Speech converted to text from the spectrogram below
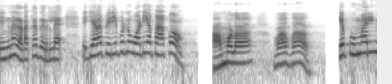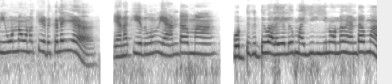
எங்கன்னு நடக்க தெரியல. ஏன் பெரிய பொண்ணு ஓடியா பாப்போம். ஆமாளா வா வா. ஏ பூமாரி நீ ஒன்னும் உனக்கு எடுக்கலையா? எனக்கு எதுவும் வேண்டாமா பொட்டுக்கிட்டு வளையலு மையின்னு ஒன்றும் வேண்டாமா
